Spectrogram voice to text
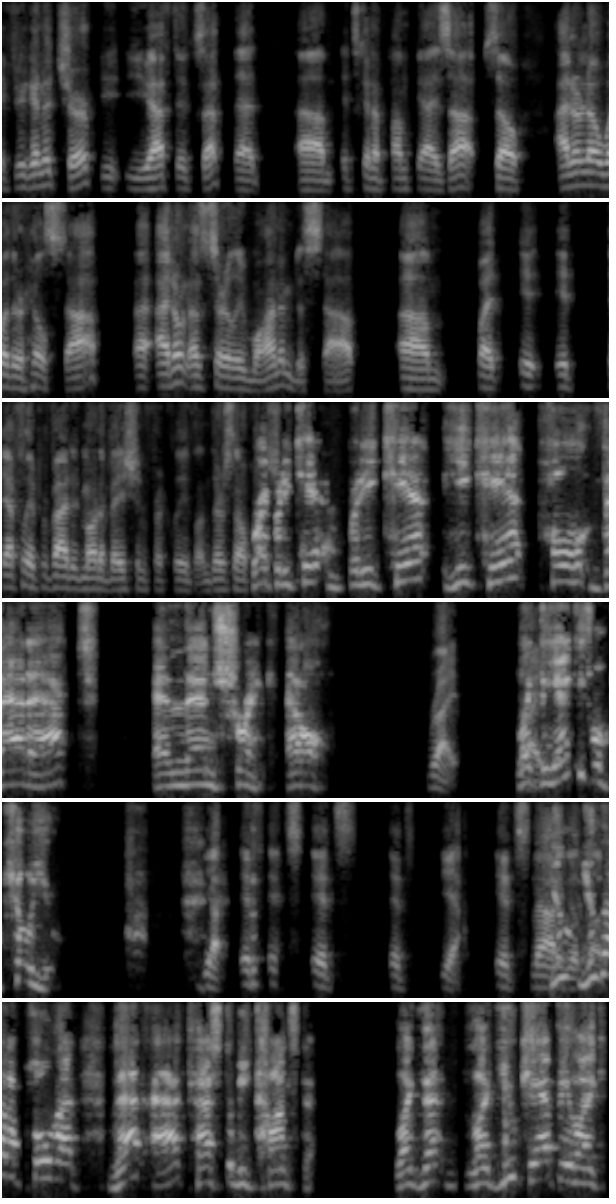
If you're going to chirp, you, you, have to accept that um, it's going to pump guys up. So I don't know whether he'll stop. I don't necessarily want him to stop, um, but it it definitely provided motivation for Cleveland. There's no right, but he can't. But he can't. He can't pull that act and then shrink at all. Right. Like right. the Yankees will kill you yeah, it, it's it's it's yeah, it's not. You you got to pull that. That act has to be constant. Like that, like you can't be like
